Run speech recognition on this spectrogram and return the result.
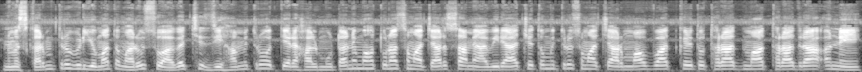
નમસ્કાર મિત્રો, વિડીયોમાં તમારું સ્વાગત છે. જી હા મિત્રો, અત્યારે હાલ મોટા અને મહત્વના સમાચાર સામે આવી રહ્યા છે. તો મિત્રો, સમાચારમાં વાત કરીએ તો થરાદમાં થરાદરા અને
